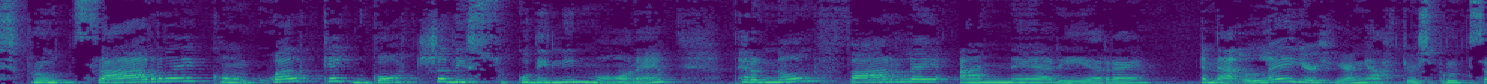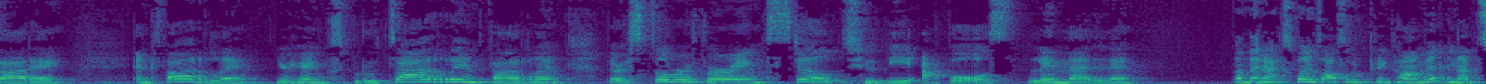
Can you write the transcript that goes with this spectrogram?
Spruzzare con qualche goccia di succo di limone per non farle annerire. And that le you're hearing after spruzzare and farle, you're hearing spruzzare and farle. They're still referring still to the apples, le mele. And the next one is also pretty common, and that's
